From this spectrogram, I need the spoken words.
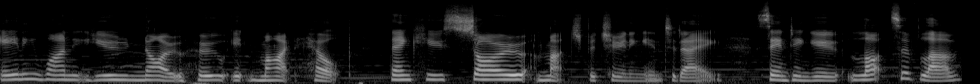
anyone you know who it might help. Thank you so much for tuning in today. Sending you lots of love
